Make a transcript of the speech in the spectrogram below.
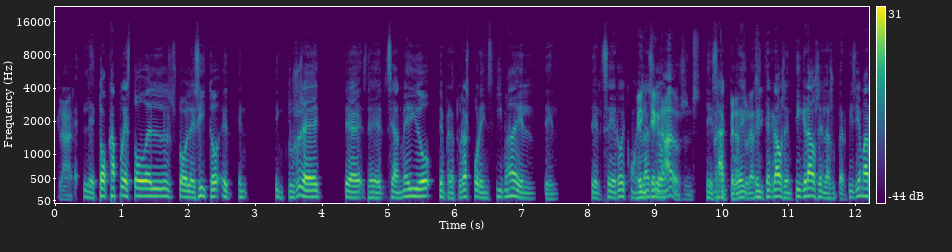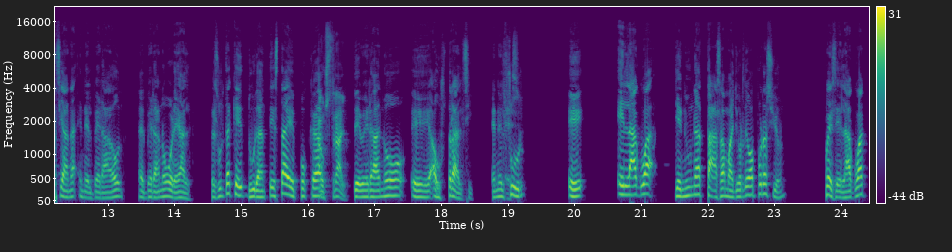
Claro. Le toca pues todo el solecito, en, en, incluso se, se, se, se, han medido temperaturas por encima del, del, del cero de congelación. 20 grados. Exacto, 20, 20 grados centígrados en la superficie marciana en el verano, el verano boreal. Resulta que durante esta época austral. de verano eh, austral, sí, en el Eso. sur, eh, el agua tiene una tasa mayor de evaporación, pues el agua,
